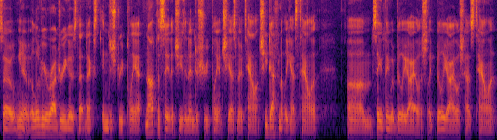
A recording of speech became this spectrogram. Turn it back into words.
So, you know, Olivia Rodrigo's that next industry plant. Not to say that she's an industry plant, she has no talent. She definitely has talent. Um, same thing with Billie Eilish. Like, Billie Eilish has talent.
